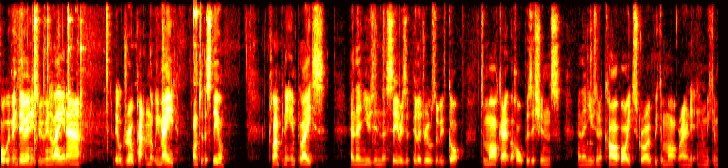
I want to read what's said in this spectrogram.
what we've been doing is we've been laying our little drill pattern that we made onto the steel clamping it in place and then using the series of pillar drills that we've got to mark out the hole positions and then using a carbide scribe we can mark around it and we can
